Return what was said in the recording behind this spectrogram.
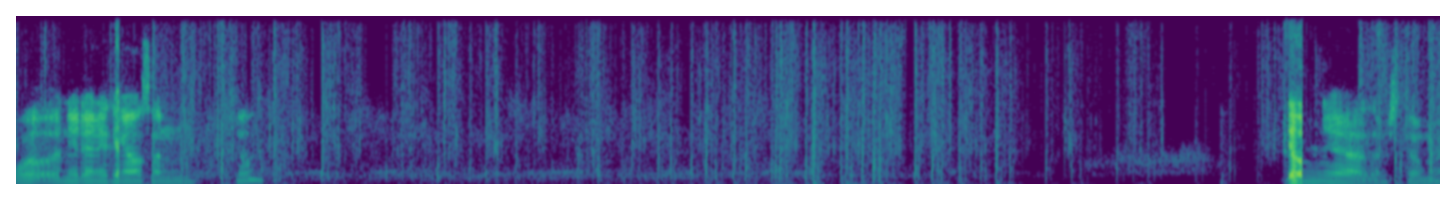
Will need anything else than healing? Yo. Yeah, there's still many.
